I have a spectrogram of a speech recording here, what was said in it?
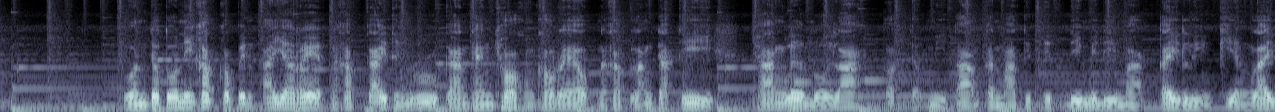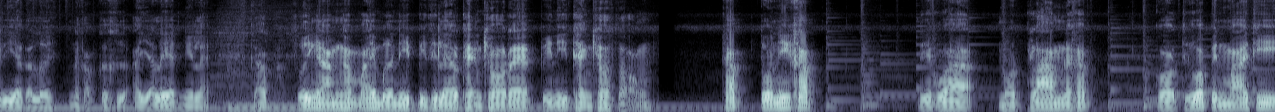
ส่วนเจ้าตัวนี้ครับก็เป็นไอยาเรศนะครับ ใกล้ถึงฤดูการแทงช่อของเขาแล้วนะครับ หลังจากที่ช้างเริ่มโรยลา ก็จะมีตามกันมาติดติดดีไม่ดีมาใกล้เลียงเคียงไล่เลียกันเลยนะครับ ก็คือไอยาเรศนี่แหละครับ สวยงามครับไม้เบอร์นี้ปีที่แล้วแทงช่อแรก ปีนี้แทงช่อสอง ครับตัวนี้ครับ เรียกว่าหนวดพรามเลยครับ ก็ถือว่าเป็นไม้ที่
